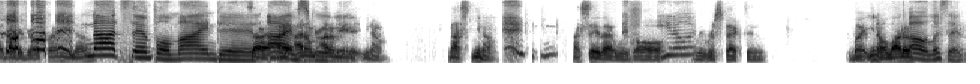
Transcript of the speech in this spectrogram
I'll get a girlfriend, you know? Not simple-minded. Sorry, I I'm I don't I don't mean it, you know, not you know. I say that with all You know what? respect and, but you know, a lot of. Oh, listen.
